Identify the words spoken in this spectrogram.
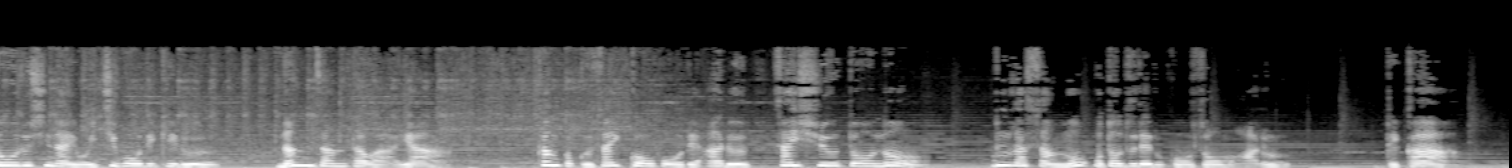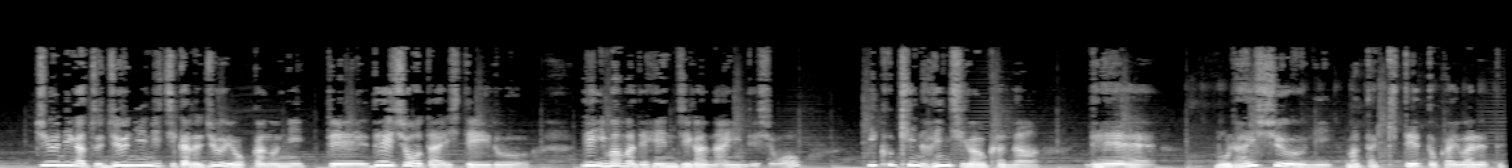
ソウル市内を一望できる南山タワーや、韓国最高峰である最終島のルラ山を訪れる構想もある。てか、12月12日から14日の日程で招待している。で、今まで返事がないんでしょ？行く気ないん違うかな？で、もう来週にまた来てとか言われて、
